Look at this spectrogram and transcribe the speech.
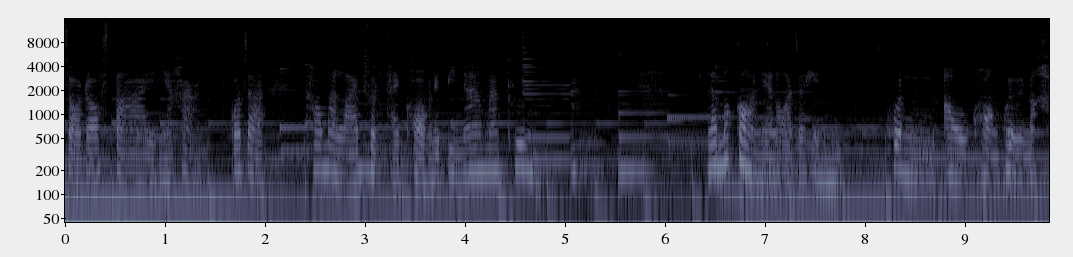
สอดอสตาร์อย่างเงี้ยค่ะ ก็จะเข้ามาไลฟ์สดขายของในปีหน้ามากขึ้น และเมื่อก่อนเนี่ยเราอาจจะเห็นคนเอาของคนอื่นมาข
